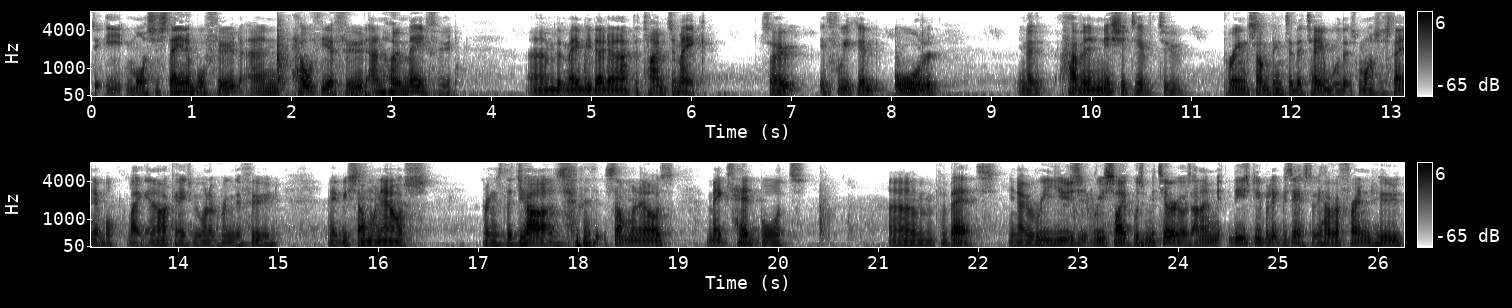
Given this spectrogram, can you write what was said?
to eat more sustainable food and healthier food and homemade food um, that maybe they don't have the time to make. So if we can all, you know, have an initiative to bring something to the table that's more sustainable, like in our case, we want to bring the food. Maybe someone else brings the jars. someone else makes headboards um, for beds. You know, reuse recycles materials, and I mean, these people exist. We have a friend who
